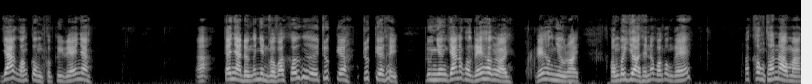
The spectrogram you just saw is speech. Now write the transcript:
giá vẫn còn cực kỳ rẻ nha. À, cả nhà đừng có nhìn vào quá khứ trước kia trước kia thì đương nhiên giá nó còn rẻ hơn rồi rẻ hơn nhiều rồi. Còn bây giờ thì nó vẫn còn rẻ. Nó không thể nào mà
